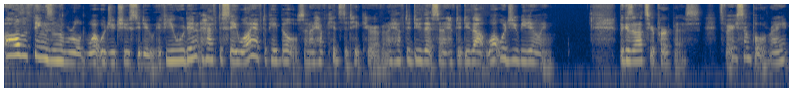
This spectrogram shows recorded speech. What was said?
all the things in the world, what would you choose to do? If you didn't have to say, well, I have to pay bills and I have kids to take care of and I have to do this and I have to do that, what would you be doing? Because that's your purpose. It's very simple, right?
